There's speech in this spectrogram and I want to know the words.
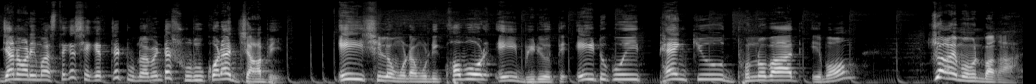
জানুয়ারি মাস থেকে সেক্ষেত্রে টুর্নামেন্টটা শুরু করা যাবে। এই ছিল মোটামুটি খবর এই ভিডিওতে। এইটুকুই। থ্যাংক ইউ, ধন্যবাদ এবং জয় মোহনবাগান।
